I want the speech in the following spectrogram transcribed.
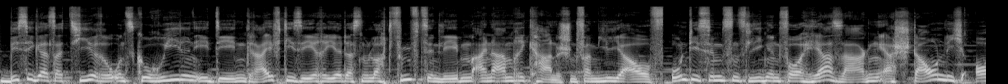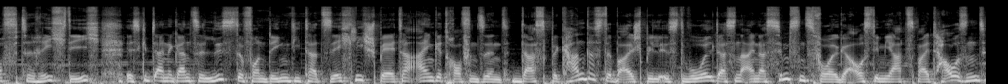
bissiger Satire und skurrilen Ideen greift die Serie das 0815-Leben einer amerikanischen Familie auf. Und die Simpsons liegen in Vorhersagen erstaunlich oft richtig. Es gibt eine ganze Liste von Dingen, die tatsächlich später eingetroffen sind. Das bekannteste Beispiel ist wohl, dass in einer Simpsons-Folge aus dem Jahr 2000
